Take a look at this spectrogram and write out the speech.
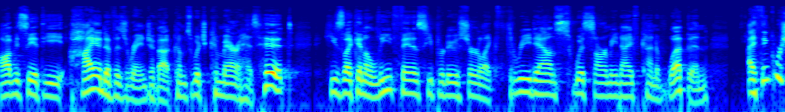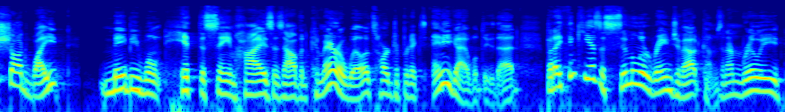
obviously, at the high end of his range of outcomes, which Kamara has hit, he's like an elite fantasy producer, like three down Swiss Army knife kind of weapon. I think Rachaad White maybe won't hit the same highs as Alvin Kamara will. It's hard to predict any guy will do that, but I think he has a similar range of outcomes, and I'm really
